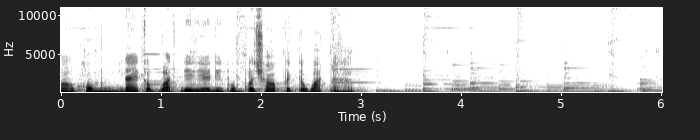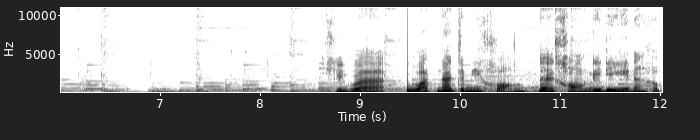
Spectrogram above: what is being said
พอผมได้กับวัดเยอะๆนี่ผมก็ชอบไปแต่วัดนะครับคิดว่าวัดน่าจะมีของได้ของดีๆนะครับ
